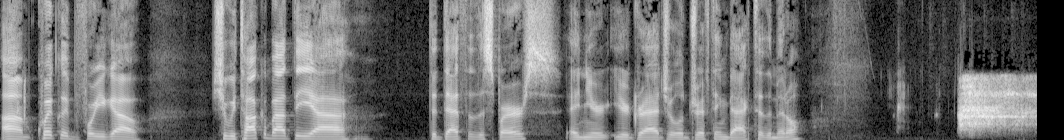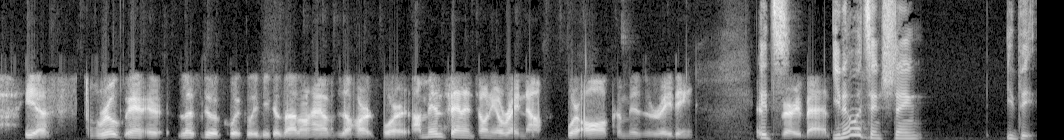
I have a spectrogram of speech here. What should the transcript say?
Um, quickly before you go, should we talk about the uh, the death of the Spurs and your your gradual drifting back to the middle? Yes. Real, uh, uh, let's do it quickly because I don't have the heart for it. I'm in San Antonio right now. We're all commiserating. It's, very bad. You know what's interesting? The,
